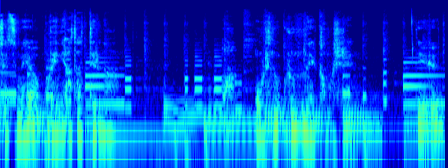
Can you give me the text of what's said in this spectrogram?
説明は俺に当たってるな。あ俺の運命かもしれん。っていうふうに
